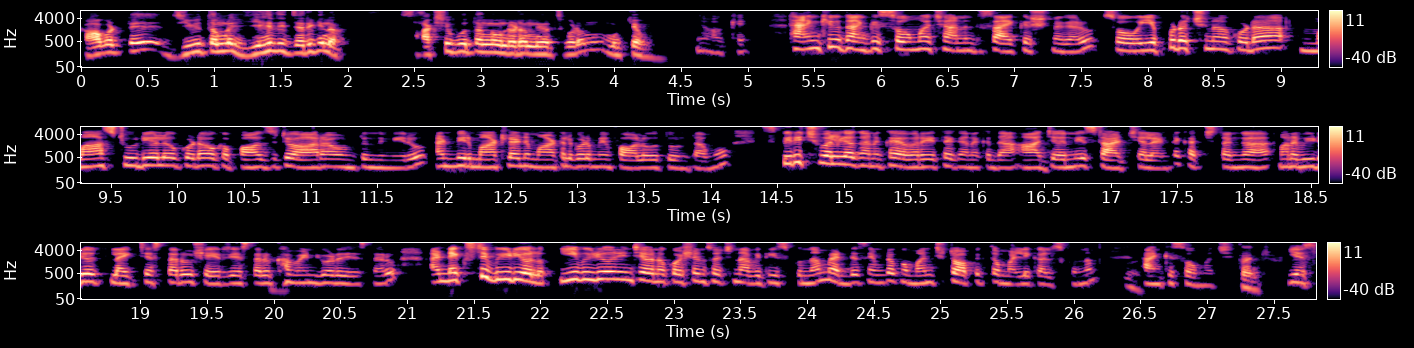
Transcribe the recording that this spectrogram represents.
కాబట్టి జీవితంలో ఏది జరిగినా సాక్షిభూతంగా ఉండడం నేర్చుకోవడం ముఖ్యం okay. Thank you thank you so much Anantha Sai Krishna garu. So ఎప్పుడు వచ్చినా కూడా మా స్టూడియోలో కూడా ఒక పాజిటివ్ ఆరా ఉంటుంది మీరు. అండ్ మీరు మాట్లాడే మాటలు కూడా మేము ఫాలో అవుతూ ఉంటాము. స్పిరిచువల్గా గనక ఎవరైతే గనక ఆ జర్నీ స్టార్ట్ చేయాలంటే ఖచ్చితంగా మన వీడియో లైక్ చేస్తారు షేర్ చేస్తారు కమెంట్ కూడా చేస్తారు. అండ్ నెక్స్ట్ వీడియోలో ఈ వీడియో నుంచి ఏమైనా క్వశ్చన్స్ వచ్చినా అవి తీసుకుందాం. అట్ ద సేమ్ టైం ఒక మంచి టాపిక్తో మళ్ళీ కలుసుకుందాం. Thank you so much. Yes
